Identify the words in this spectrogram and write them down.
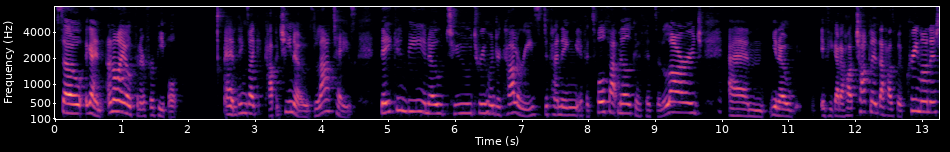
So again an eye-opener for people and things like cappuccinos, lattes, they can be, you know, two, 300 calories, depending if it's full fat milk, if it's a large, um, you know, if you get a hot chocolate that has whipped cream on it.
